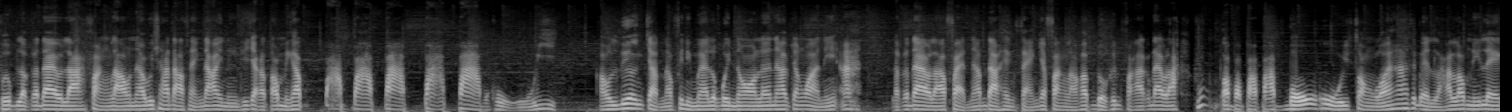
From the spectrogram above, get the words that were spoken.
ปึ๊บแล้วก็ได้เวลาฝั่งเรานะวิชาดาวแสงดาวอีกหนึ่งที่จากอะตอมิกครับปาบปาบปาบปาบปาโอ้โหเอาเรื่องจัดนะฟินิกแมนลงไปนอนแล้วนะครับจังหวะนี้อะ แล้วก็ได้เวลาแฟดนะครับดาวแห่งแสงจากฝั่งเราครับโดดขึ้นฟ้าก็ได้เวลาปาบปาบปาบปาบโบกโอ้โหสองร้อยห้าสิบเอ็ดล้านรอบนี้แรง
